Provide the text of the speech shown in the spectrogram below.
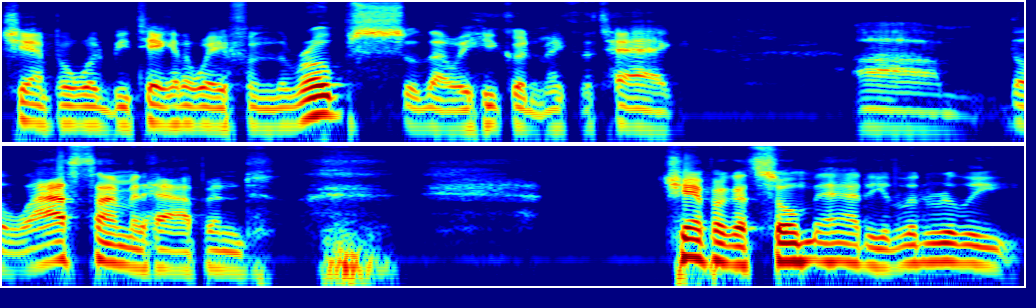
Ciampa would be taken away from the ropes, so that way he couldn't make the tag. Um, the last time it happened, Ciampa got so mad he literally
